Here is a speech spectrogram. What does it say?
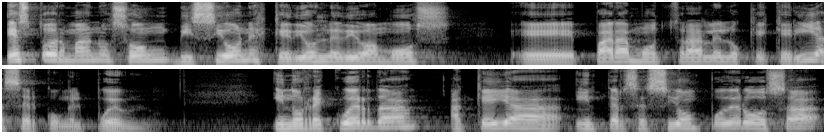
Estos hermanos son visiones que Dios le dio a Amós eh, para mostrarle lo que quería hacer con el pueblo. Y nos recuerda aquella intercesión poderosa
